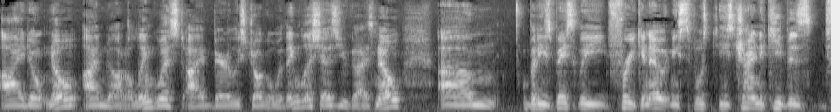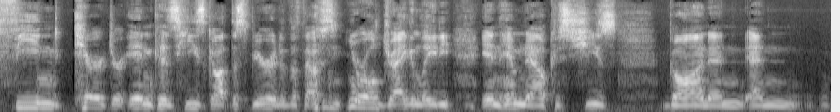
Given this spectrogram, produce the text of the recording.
I don't know. I'm not a linguist. I barely struggle with English, as you guys know. Um, but he's basically freaking out and he's supposed to, he's trying to keep his fiend character in because he's got the spirit of the thousand year old dragon lady in him now because she's gone and and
